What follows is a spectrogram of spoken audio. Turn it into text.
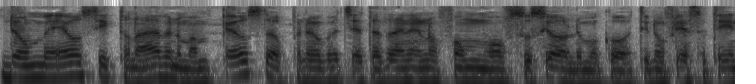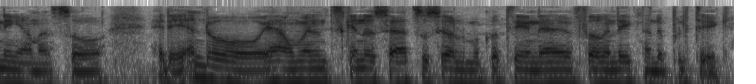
de åsikterna, även om man påstår på något sätt att det är någon form av socialdemokrat i de flesta tidningarna så är det ändå, ja om man inte ska nu säga att socialdemokratin är för en liknande politik.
